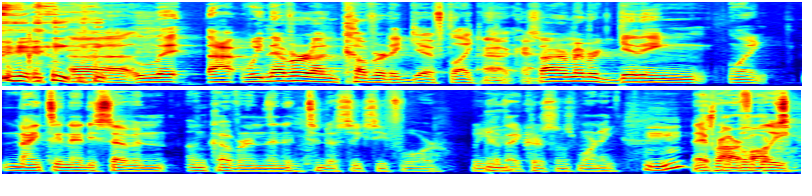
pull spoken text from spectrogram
Uh, lit. Uh, we never uncovered a gift like that. Okay. So I remember getting like 1997 uncovering the Nintendo 64. We got that Christmas morning. They Star probably. Fox.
